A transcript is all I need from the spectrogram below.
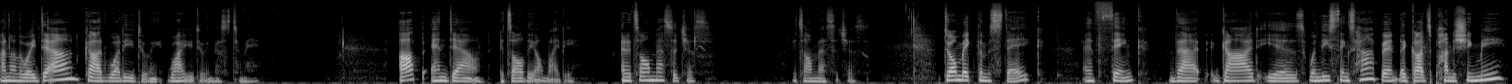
And on the way down, God, what are you doing? Why are you doing this to me? Up and down, it's all the Almighty. And it's all messages. It's all messages. Don't make the mistake and think that God is, when these things happen, that God's punishing me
